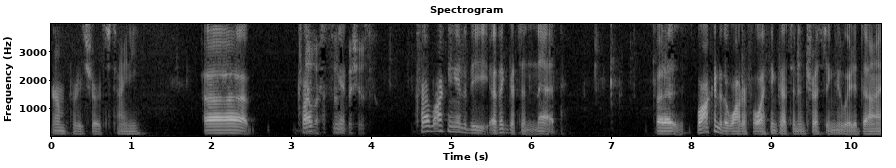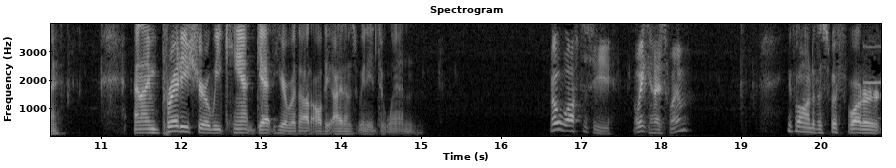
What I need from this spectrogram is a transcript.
I'm pretty sure it's tiny. Uh, try That looks suspicious. try walking into the. I think that's a net. But uh, walk into the waterfall. I think that's an interesting new way to die. And I'm pretty sure we can't get here without all the items we need to win. Oh, off to sea. Wait, can I swim? You fall into the swift water.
